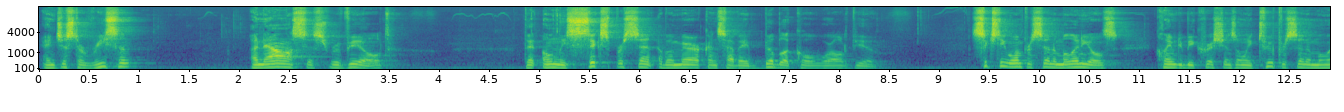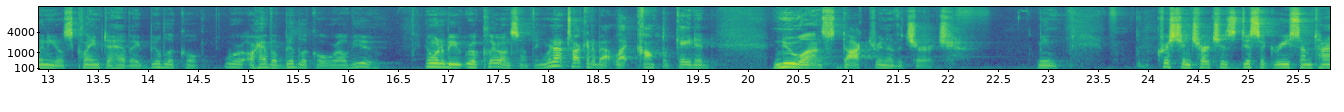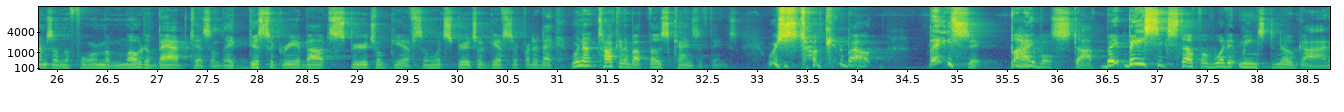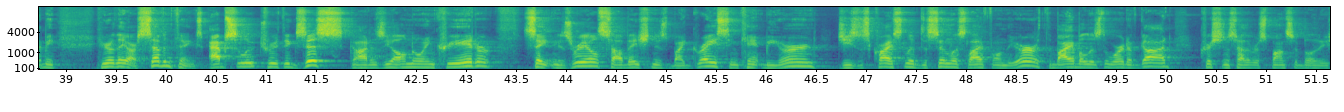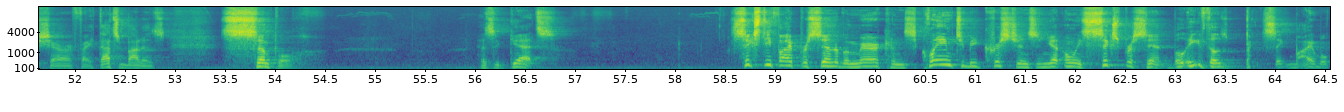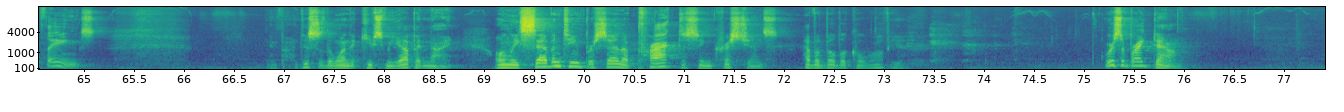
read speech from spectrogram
And just a recent analysis revealed that only 6% of Americans have a biblical worldview. 61% of millennials claim to be Christians, only 2% of millennials claim to have a biblical or have a biblical worldview. I want to be real clear on something. We're not talking about like complicated, nuanced doctrine of the church. I mean, Christian churches disagree sometimes on the form of mode of baptism. They disagree about spiritual gifts and what spiritual gifts are for today. We're not talking about those kinds of things. We're just talking about basic Bible stuff, basic stuff of what it means to know God. I mean, here they are seven things. Absolute truth exists. God is the all knowing creator. Satan is real. Salvation is by grace and can't be earned. Jesus Christ lived a sinless life on the earth. The Bible is the Word of God. Christians have the responsibility to share our faith. That's about as simple as it gets. 65% of Americans claim to be Christians, and yet only 6% believe those basic Bible things. This is the one that keeps me up at night. Only 17% of practicing Christians have a biblical worldview. Where's the breakdown?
